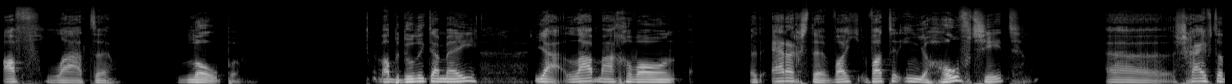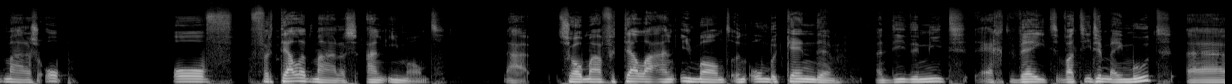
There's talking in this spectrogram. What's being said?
af laten lopen. Wat bedoel ik daarmee? Ja, laat maar gewoon het ergste wat, wat er in je hoofd zit, eh, schrijf dat maar eens op. Of vertel het maar eens aan iemand. Nou, zomaar vertellen aan iemand, een onbekende, en die er niet echt weet wat hij ermee moet. eh,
